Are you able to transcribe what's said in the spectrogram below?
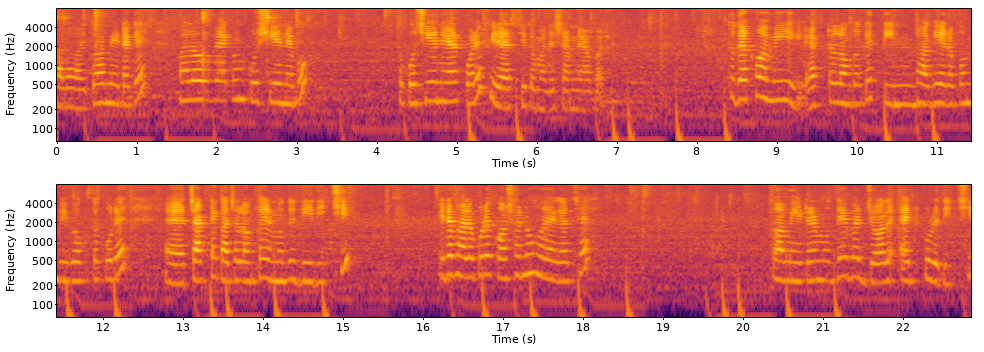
ভালো হয়। তো আমি এটাকে ভালোভাবে এখন কষিয়ে নেব। তো কষিয়ে নেওয়ার পরে ফিরে আসছি তোমাদের সামনে আবার। তো দেখো, আমি একটা লঙ্কাকে তিন ভাগে এরকম বিভক্ত করে চারটে কাঁচা লঙ্কা এর মধ্যে দিয়ে দিচ্ছি। এটা ভালো করে কষানো হয়ে গেছে। তো আমি এটার মধ্যে এবার জল অ্যাড করে দিচ্ছি।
